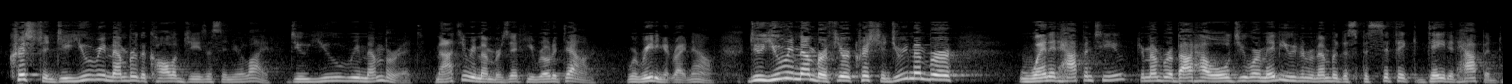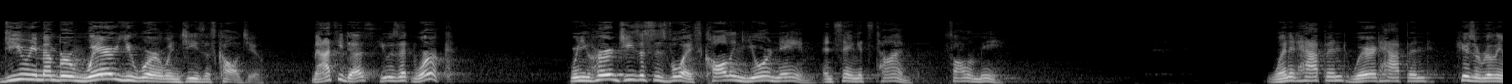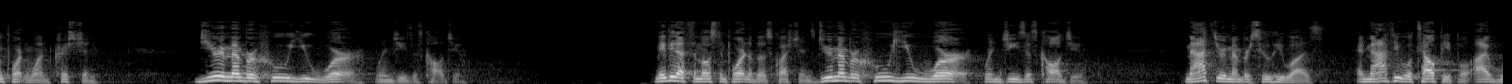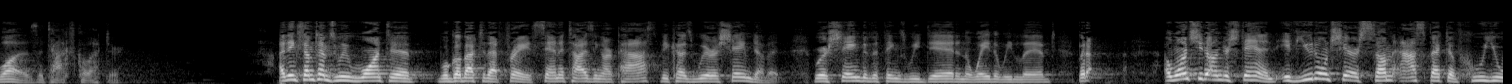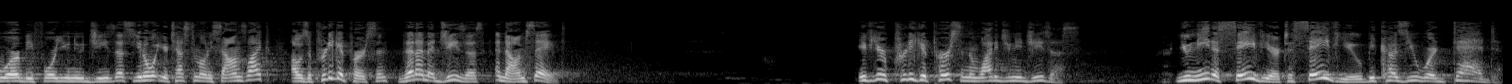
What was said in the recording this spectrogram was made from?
Christian, do you remember the call of Jesus in your life? Do you remember it? Matthew remembers it. He wrote it down. We're reading it right now. Do you remember, if you're a Christian, do you remember when it happened to you? Do you remember about how old you were? Maybe you even remember the specific date it happened. Do you remember where you were when Jesus called you? Matthew does. He was at work. When you heard Jesus' voice calling your name and saying, it's time, follow me. When it happened, where it happened, Here's a really important one, Christian. Do you remember who you were when Jesus called you? Maybe that's the most important of those questions. Do you remember who you were when Jesus called you? Matthew remembers who he was. And Matthew will tell people, I was a tax collector. I think sometimes we want to, we'll go back to that phrase, sanitizing our past because we're ashamed of it. We're ashamed of the things we did and the way that we lived. But I want you to understand, if you don't share some aspect of who you were before you knew Jesus, you know what your testimony sounds like? I was a pretty good person, then I met Jesus, and now I'm saved. If you're a pretty good person, then why did you need Jesus? You need a Savior to save you because you were dead.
